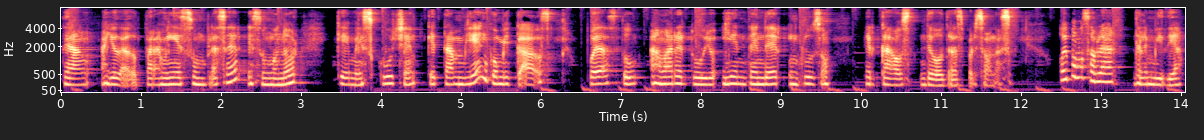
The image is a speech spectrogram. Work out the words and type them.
te han ayudado. Para mí es un placer, es un honor que me escuchen, que también con mi caos puedas tú amar el tuyo y entender incluso el caos de otras personas. Hoy vamos a hablar de la envidia,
